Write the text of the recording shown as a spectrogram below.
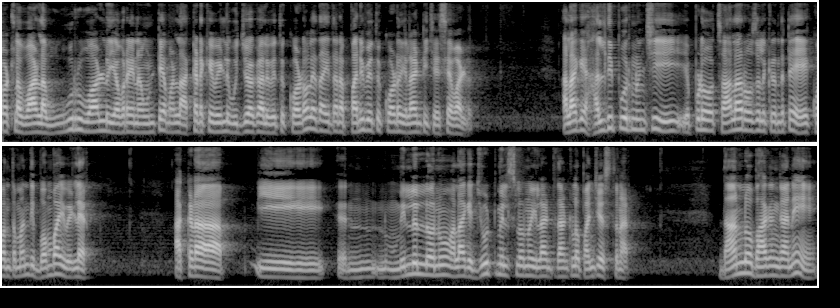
చోట్ల వాళ్ళ ఊరు వాళ్ళు ఎవరైనా ఉంటే మళ్ళీ అక్కడికి వెళ్ళి ఉద్యోగాలు వెతుక్కోవడం లేదా ఏదైనా పని వెతుక్కోవడం ఇలాంటివి చేసేవాళ్ళు. అలాగే హల్దీపూర్ నుంచి ఎప్పుడో చాలా రోజుల క్రిందటే కొంతమంది బొంబాయి వెళ్ళారు. అక్కడ ఈ మిల్లుల్లోనూ అలాగే జూట్ మిల్స్లోనూ ఇలాంటి దాంట్లో పనిచేస్తున్నారు. దానిలో భాగంగానే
